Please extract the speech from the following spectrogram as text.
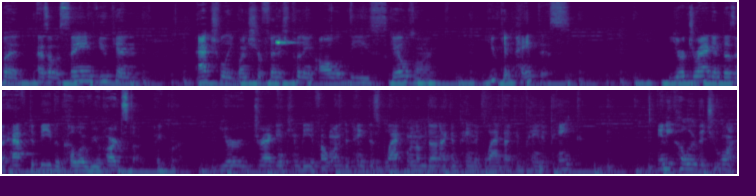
But as I was saying, you can actually, once you're finished putting all of these scales on, you can paint this. Your dragon doesn't have to be the color of your cardstock paper. Your dragon can be, if I wanted to paint this black when I'm done, I can paint it black, I can paint it pink, any color that you want.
